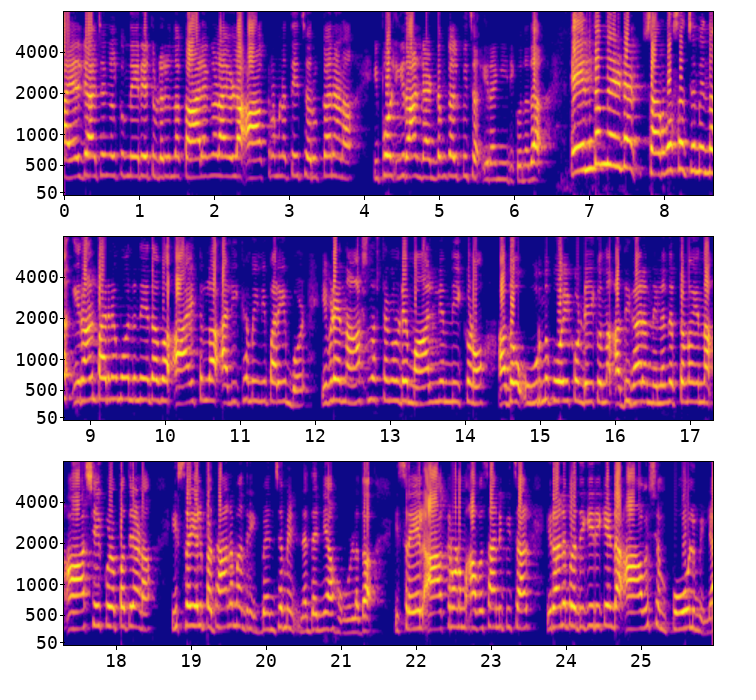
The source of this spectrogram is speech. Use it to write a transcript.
അയൽ രാജ്യങ്ങൾക്കും നേരെ തുടരുന്ന കാലങ്ങളായുള്ള ആക്രമണത്തെ ചെറുക്കാനാണ് ഇപ്പോൾ ഇറാൻ രണ്ടും കൽപ്പിച്ച് ഇറങ്ങിയിരിക്കുന്നത്. എന്തും നേരിടാൻ സർവസജ്ജമെന്ന് ഇറാൻ പരമോന്നത നേതാവ് ആയത്തുള്ള അലി ഖമീനി പറയുമ്പോൾ ഇവിടെ നാശനഷ്ടങ്ങളുടെ മാലിന്യം നീക്കണോ? അതോ ഊർന്നു പോയിക്കൊണ്ടിരിക്കുന്ന അധികാരം നിലനിർത്തണോ? എന്ന ആശയക്കുഴപ്പത്തിലാണ് ഇസ്രയേൽ പ്രധാനമന്ത്രി ബെഞ്ചമിൻ നെതന്യാഹു ഉള്ളത്. ഇസ്രയേൽ ആക്രമണം അവസാനിപ്പിച്ചാൽ ഇറാന് പ്രതികരിക്കേണ്ട ആവശ്യം പോലുമില്ല.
